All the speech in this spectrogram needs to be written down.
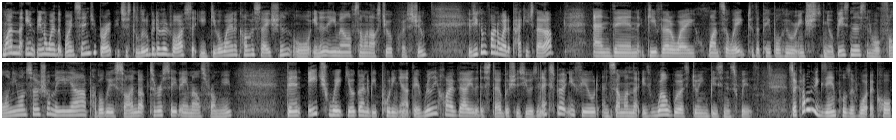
one in, in a way that won't send you broke, it's just a little bit of advice that you give away in a conversation or in an email if someone asked you a question. If you can find a way to package that up and then give that away once a week to the people who are interested in your business and who are following you on social media, probably signed up to receive emails from you, then each week you're going to be putting out there really high value that establishes you as an expert in your field and someone that is well worth doing business with. So, a couple of examples of what a core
